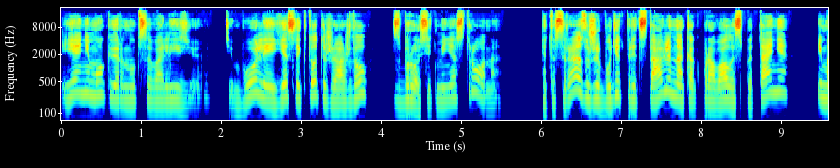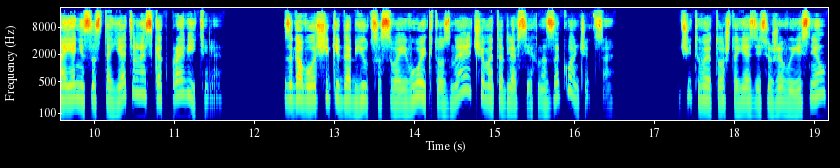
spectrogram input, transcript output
Я не мог вернуться в Ализию, тем более, если кто-то жаждал сбросить меня с трона. Это сразу же будет представлено как провал испытания и моя несостоятельность как правителя. Заговорщики добьются своего, и кто знает, чем это для всех нас закончится. Учитывая то, что я здесь уже выяснил,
